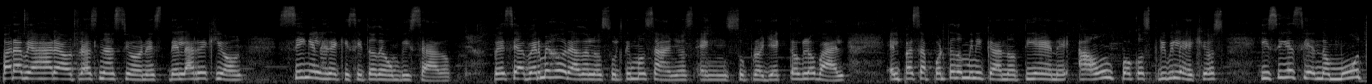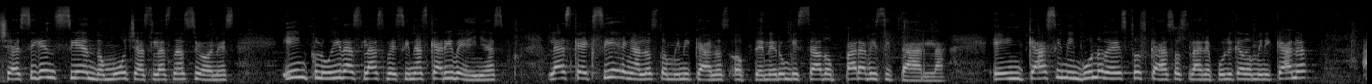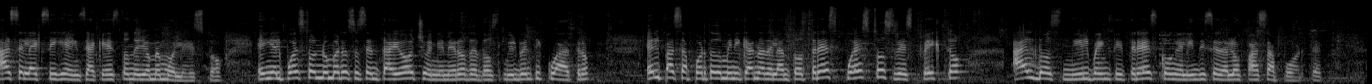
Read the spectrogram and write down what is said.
para viajar a otras naciones de la región sin el requisito de un visado. Pese a haber mejorado en los últimos años en su proyecto global, el pasaporte dominicano tiene aún pocos privilegios y sigue siendo muchas, siguen siendo muchas las naciones, incluidas las vecinas caribeñas, las que exigen a los dominicanos obtener un visado para visitarla. En casi ninguno de estos casos la República Dominicana hace la exigencia, que es donde yo me molesto. En el puesto número 68, en enero de 2024, el pasaporte dominicano adelantó tres puestos respecto al 2023 con el índice de los pasaportes.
